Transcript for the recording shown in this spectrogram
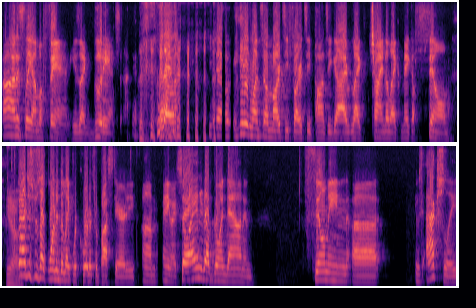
honestly, I'm a fan. He's like, good answer. so, you know, he didn't want some artsy fartsy poncy guy like trying to like make a film. Yeah. But. I just was like wanted to like record it for posterity. Um, anyway, so I ended up going down and filming. Uh, it was actually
